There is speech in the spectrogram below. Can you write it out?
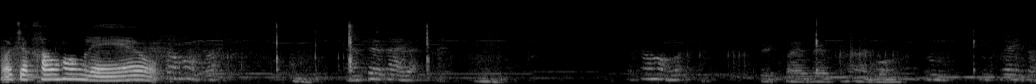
ก็จะเข้าห้องแล้วเข้าห้องละหาเสื้อได้ละเข้าห้องละปิดไฟแบบห้าดวงอืมได้ค่ะ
